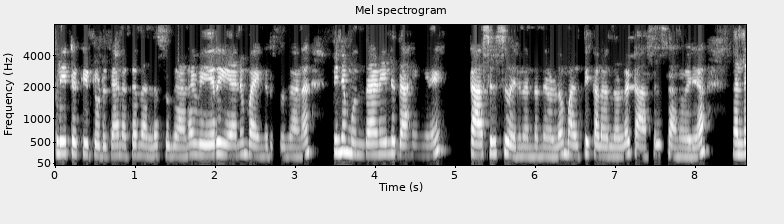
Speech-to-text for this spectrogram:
ഫ്ലീറ്റ് ഒക്കെ ഇട്ട് കൊടുക്കാനൊക്കെ നല്ല സുഖമാണ് വെയർ ചെയ്യാനും ഭയങ്കര സുഖമാണ് പിന്നെ മുന്താണിയിൽ ഇതാ ഇങ്ങനെ ടാസിൽസ് വരുന്നുണ്ടെന്നേ ഉള്ളൂ. മൾട്ടി കളറിലുള്ള ടാസിൽസ് ആണ് വരിക. നല്ല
